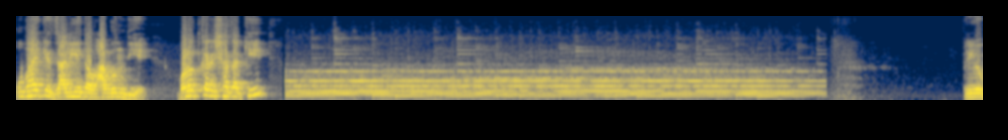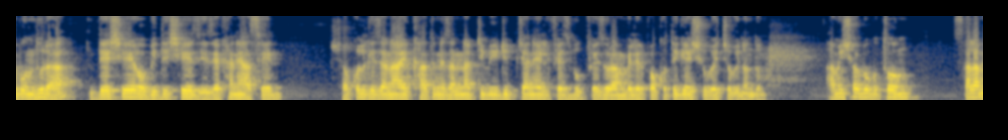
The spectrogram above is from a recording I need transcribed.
উভয়কে জ্বালিয়ে দাও আগুন দিয়ে। বলৎকারের সাজা কি? প্রিয় বন্ধুরা, দেশে ও বিদেশে যে যেখানে আছেন, সকলকে জানাই Khatune Jannat TV YouTube channel, Facebook page ও রামবেলের পক্ষ থেকে শুভেচ্ছা অভিনন্দন। আমি সর্বপ্রথম সালাম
